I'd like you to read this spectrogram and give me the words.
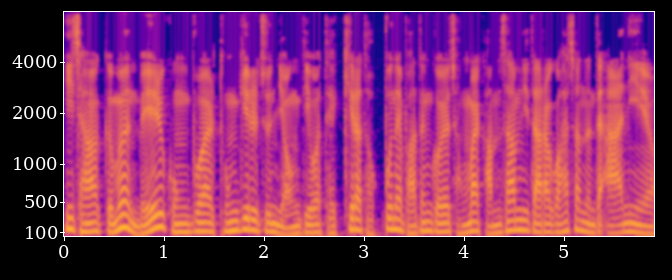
이 장학금은 매일 공부할 동기를 준 영디와 데키라 덕분에 받은 거예요. 정말 감사합니다라고 하셨는데 아니에요.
